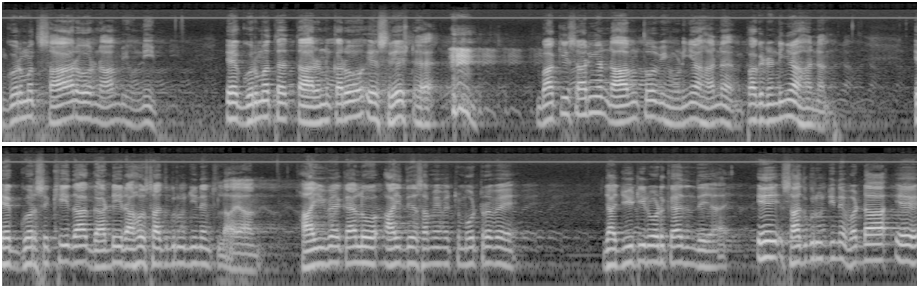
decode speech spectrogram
ਗੁਰਮਤਿ ਸਾਰ ਹੋਰ ਨਾਮ ਵੀ ਹੋਣੀ। ਇਹ ਗੁਰਮਤ ਧਾਰਨ ਕਰੋ, ਇਹ ਸ੍ਰੇਸ਼ਟ ਹੈ। ਬਾਕੀ ਸਾਰੀਆਂ ਨਾਮ ਤੋਂ ਵੀ ਹੋਣੀਆਂ ਹਨ, ਪਗਡੰਡੀਆਂ ਹਨ। ਇਹ ਗੁਰਸਿੱਖੀ ਦਾ ਗਾਡੀ ਰਾਹੋ ਸਤਿਗੁਰੂ ਜੀ ਨੇ ਚਲਾਇਆ। ਹਾਈਵੇ ਕਹਿ ਲੋ ਅੱਜ ਦੇ ਸਮੇਂ ਵਿੱਚ ਮੋਟਰਵੇ ਜਾਂ ਜੀਟੀ ਰੋਡ ਕਹਿ ਦਿੰਦੇ ਆ। ਇਹ ਸਤਿਗੁਰੂ ਜੀ ਨੇ ਵੱਡਾ, ਇਹ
